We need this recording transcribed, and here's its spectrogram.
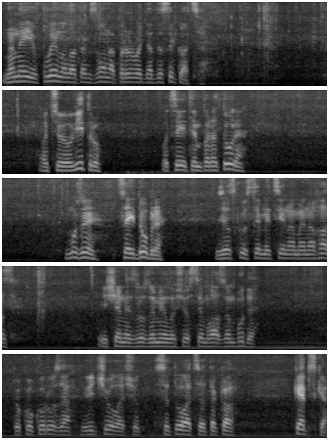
на неї вплинула так звана природня десикація. Оцього вітру, оцієї температури. Може це й добре в зв'язку з цими цінами на газ. І ще не зрозуміло, що з цим газом буде. То кукуруза відчула, що ситуація така кепська.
